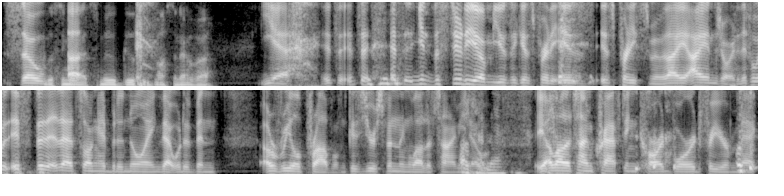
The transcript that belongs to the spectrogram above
So listening uh, to that smooth, goofy bossa nova. Yeah, it's it's, a, it's a, you know, the studio music is pretty is is pretty smooth. I, I enjoyed it. If it was, if the, that song had been annoying, that would have been a real problem because you're spending a lot of time, you know, time yeah, a lot of time crafting cardboard for your mech,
